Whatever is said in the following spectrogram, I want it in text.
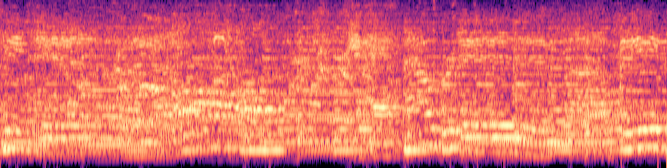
to you. my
